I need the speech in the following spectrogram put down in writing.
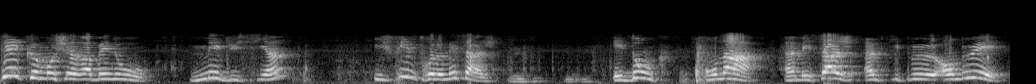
Dès que Moshe Rabbeinu met du sien, il filtre le message. Et donc, on a un message un petit peu embué.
